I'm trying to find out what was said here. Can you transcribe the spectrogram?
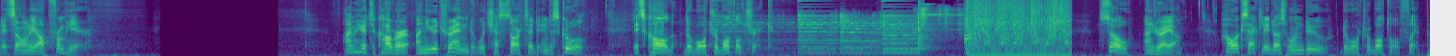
And it's only up from here. I'm here to cover a new trend which has started in the school. It's called the water bottle trick. So, Andrea, how exactly does one do the water bottle flip?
